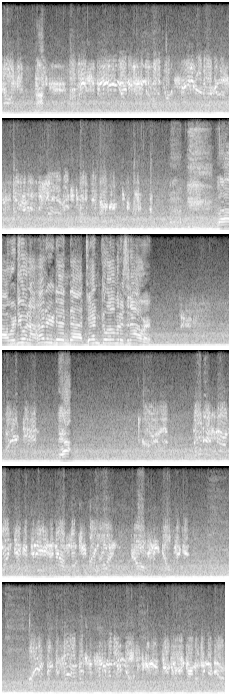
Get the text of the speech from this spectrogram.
Huh? We speeding? I need to know if we're speeding or not, 'cause this is son of a bitch took a burger. uh, we're doing 110 kilometers an hour. 110? Yeah. All right, look. Notice, uh, one ticket today is enough. We'll keep it at one. Good old seatbelt ticket. I didn't think the son of a bitch could see in the windows. He gave me a ticket. I didn't carry my window down.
